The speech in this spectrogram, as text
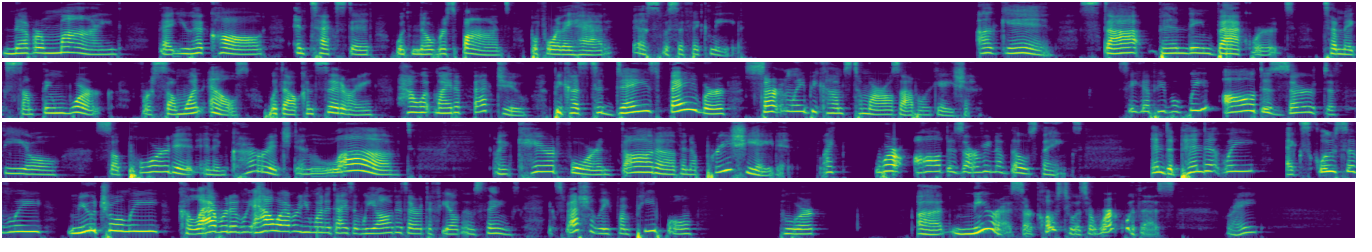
Never mind that you had called and texted with no response before they had a specific need. Again, stop bending backwards to make something work for someone else without considering how it might affect you because today's favor certainly becomes tomorrow's obligation. See, good people, we all deserve to feel supported and encouraged and loved and cared for and thought of and appreciated. Like we're all deserving of those things. Independently, exclusively, mutually, collaboratively, however you want to dice it. We all deserve to feel those things, especially from people who are uh, near us or close to us or work with us, right?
